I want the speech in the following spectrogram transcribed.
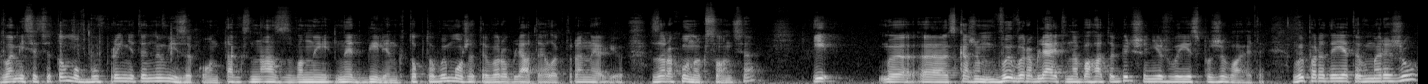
два місяці тому був прийнятий новий закон, так названий NetBilling. Тобто ви можете виробляти електроенергію за рахунок сонця і. Е, е, Скажімо, ви виробляєте набагато більше, ніж ви її споживаєте. Ви передаєте в мережу,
